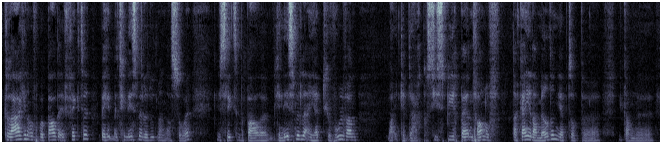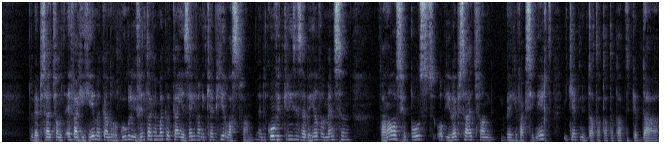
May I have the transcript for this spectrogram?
klagen over bepaalde effecten, bij, met geneesmiddelen doet men dat zo. Je slikt een bepaalde geneesmiddelen en je hebt het gevoel van, maar ik heb daar precies spierpijn van, of dan kan je dat melden. Je, hebt op, uh, je kan uh, de website van het FAGG, maar kan er op Google, je vindt dat gemakkelijk, kan je zeggen van ik heb hier last van. In de covid-crisis hebben heel veel mensen van alles gepost op die website van ik ben gevaccineerd, ik heb nu dat, dat, dat, dat, dat. ik heb dat,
